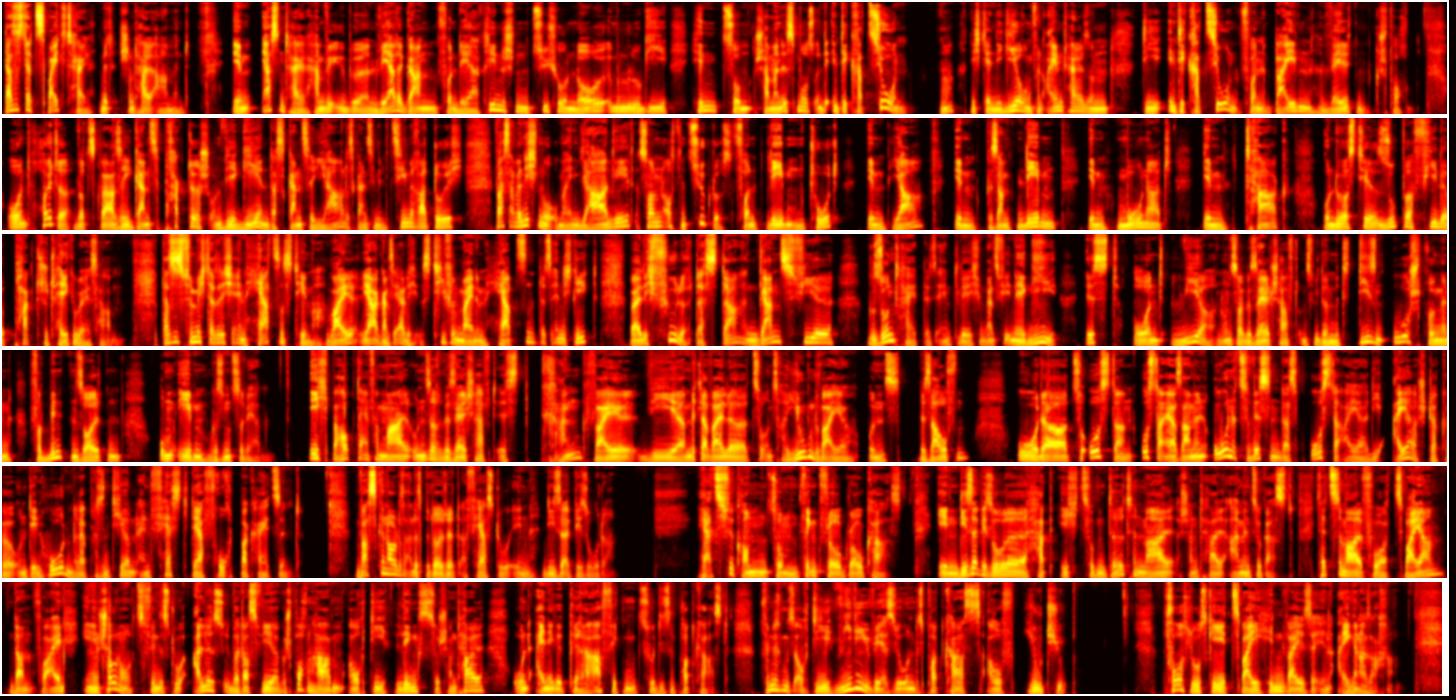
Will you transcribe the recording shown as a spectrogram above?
Das ist der zweite Teil mit Chantal Arment. Im ersten Teil haben wir über einen Werdegang von der klinischen Psychoneuroimmunologie hin zum Schamanismus und der Integration Ne? Nicht der Negierung von einem Teil, sondern die Integration von beiden Welten gesprochen. Und heute wird es quasi ganz praktisch und wir gehen das ganze Jahr, das ganze Medizinrad durch, was aber nicht nur um ein Jahr geht, sondern auch den Zyklus von Leben und Tod im Jahr, im gesamten Leben, im Monat, im Tag und du wirst hier super viele praktische Takeaways haben. Das ist für mich tatsächlich ein Herzensthema, weil, ja, ganz ehrlich, es tief in meinem Herzen letztendlich liegt, weil ich fühle, dass da ganz viel Gesundheit letztendlich und ganz viel Energie ist und wir in unserer Gesellschaft uns wieder mit diesen Ursprüngen verbinden sollten, um eben gesund zu werden. Ich behaupte einfach mal, unsere Gesellschaft ist krank, weil wir mittlerweile zu unserer Jugendweihe uns besaufen oder zu Ostern Ostereier sammeln, ohne zu wissen, dass Ostereier die Eierstöcke und den Hoden repräsentieren und ein Fest der Fruchtbarkeit sind. Was genau das alles bedeutet, erfährst du in dieser Episode. Herzlich willkommen zum ThinkFlow Growcast. In dieser Episode habe ich zum dritten Mal Chantal Armin zu Gast. Das letzte Mal vor zwei Jahren, dann vor einem. In den Show Notes findest du alles, über das wir gesprochen haben, auch die Links zu Chantal und einige Grafiken zu diesem Podcast. Du findest uns auch die Videoversion des Podcasts auf YouTube. Bevor es losgeht, zwei Hinweise in eigener Sache.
